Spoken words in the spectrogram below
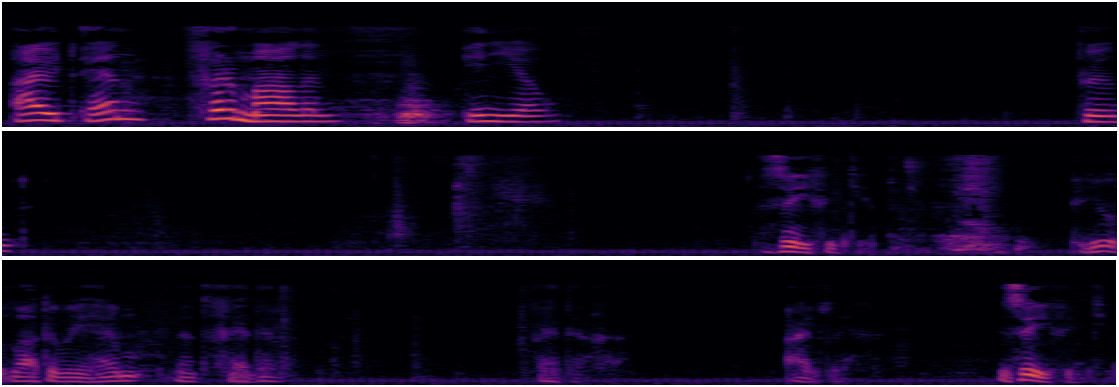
uit en vermalen in jou. Punt. 17. Nu laten we hem het verder, verder gaan. Uitleggen. 17.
